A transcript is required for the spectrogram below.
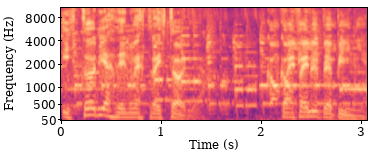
Historias de nuestra historia. Con Felipe Piña.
